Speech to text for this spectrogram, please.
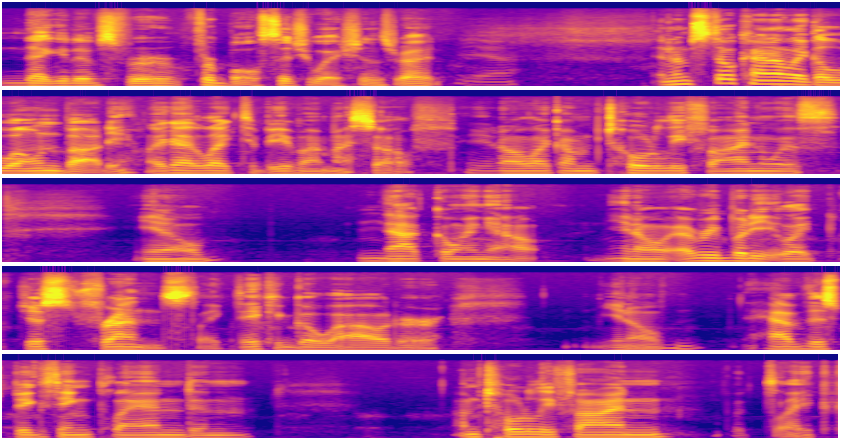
negatives for for both situations, right? Yeah. And I'm still kind of like a lone body. Like I like to be by myself. You know, like I'm totally fine with, you know, not going out. You know, everybody like just friends. Like they could go out or, you know, have this big thing planned and I'm totally fine with like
